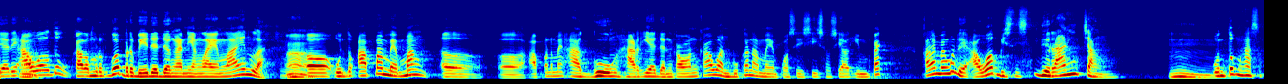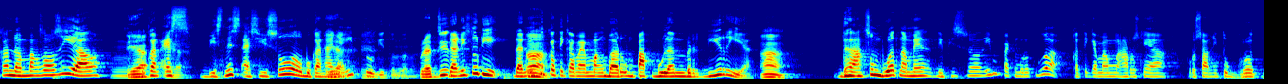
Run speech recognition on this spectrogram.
dari awal tuh kalau menurut gua berbeda dengan yang lain-lain lah. Hmm. Eh, untuk apa memang eh, eh, apa namanya Agung, Harya dan kawan-kawan bukan namanya posisi social impact karena memang dari awal bisnis ini dirancang Hmm. untuk menghasilkan dampak sosial, Iya, bukan as business as usual, bukan hanya Iya, itu gitu loh. Berarti Dan itu di dan Ah. itu ketika memang baru empat bulan berdiri ya, ah, dan langsung buat namanya divisi social impact menurut gua ketika memang harusnya perusahaan itu growth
